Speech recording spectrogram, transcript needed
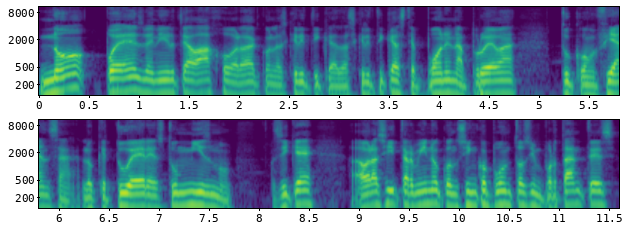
No puedes venirte abajo, ¿verdad? Con las críticas. Las críticas te ponen a prueba tu confianza, lo que tú eres, tú mismo. Así que ahora sí termino con cinco puntos importantes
